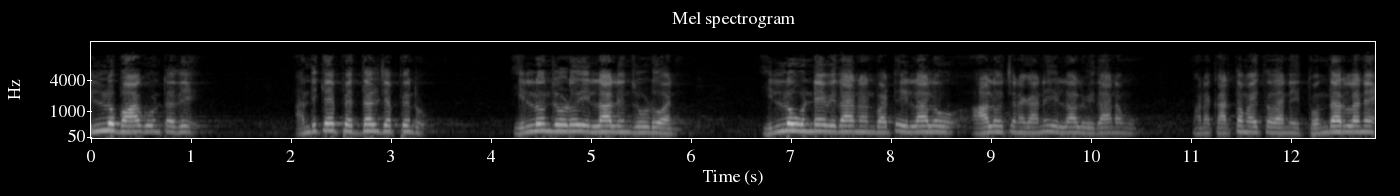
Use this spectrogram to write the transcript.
ఇల్లు బాగుంటుంది. అందుకే పెద్దలు చెప్పిండ్రు ఇల్లుని చూడు ఇల్లాలిని చూడు అని. ఇల్లు ఉండే విధానాన్ని బట్టి ఇల్లాలు ఆలోచన కానీ ఇల్లాలు విధానం మనకు అర్థమవుతుందని తొందరలోనే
